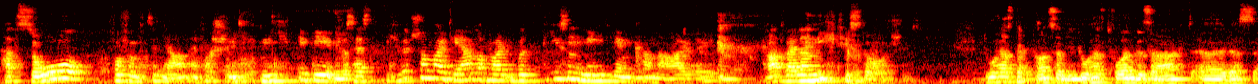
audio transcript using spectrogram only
hat so vor 15 Jahren einfach schlicht nicht gegeben. Das heißt, ich würde schon mal gern nochmal über diesen Medienkanal reden, gerade weil er nicht historisch ist. Du hast, Konstantin, du hast vorhin gesagt, äh, das äh,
